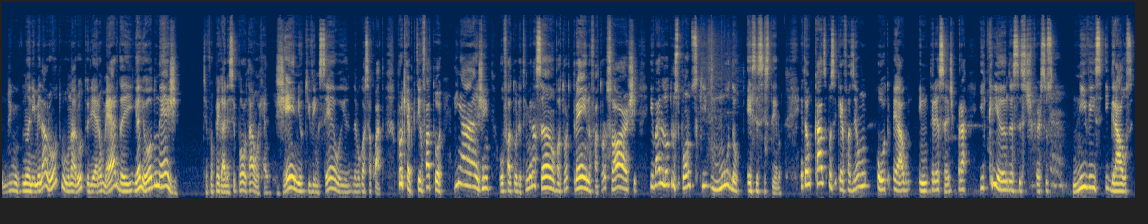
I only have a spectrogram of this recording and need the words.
no anime Naruto, o Naruto ele era um merda e ganhou do Neji se for pegar nesse ponto, ah, é um gênio que venceu e o negócio é 4. Por quê? Porque tem o fator linhagem, o fator determinação, o fator treino, o fator sorte e vários outros pontos que mudam esse sistema. Então, caso você queira fazer um, outro é algo interessante para ir criando esses diversos níveis e graus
